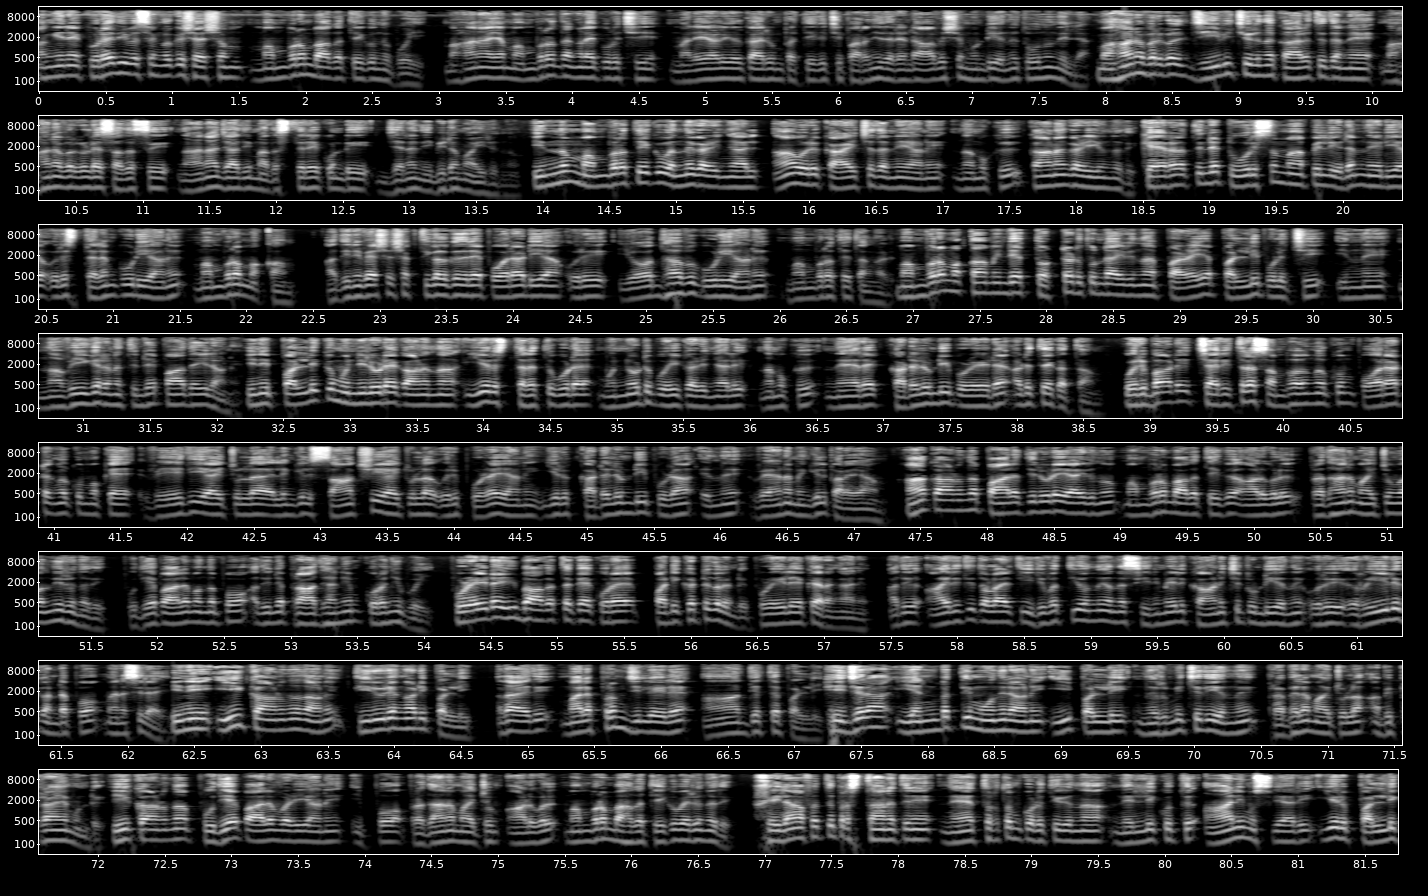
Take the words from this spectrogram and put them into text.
അങ്ങനെ കുറെ ദിവസങ്ങൾക്ക് ശേഷം മമ്പുറം ഭാഗത്തേക്കൊന്ന് പോയി. മഹാനായ മമ്പുറം തങ്ങളെക്കുറിച്ച് മലയാളികൾക്കാരും പ്രത്യേകിച്ച് പറഞ്ഞു തരേണ്ട ആവശ്യമുണ്ട് എന്ന് തോന്നുന്നില്ല. മഹാനവറുകൾ ജീവിച്ചിരുന്ന കാലത്ത് തന്നെ മഹാനവറുകളുടെ സദസ്സ് നാനാജാതി മതസ്ഥരെ കൊണ്ട് ജനനിബിഡമായിരുന്നു. ഇന്നും മമ്പുറത്തേക്ക് വന്നു കഴിഞ്ഞാൽ ആ ഒരു കാഴ്ച തന്നെയാണ് നമുക്ക് കാണാൻ കഴിയുന്നത്. കേരളത്തിന്റെ ടൂറിസം മാപ്പിൽ ഇടം നേടിയ ഒരു സ്ഥലം കൂടിയാണ് മമ്പുറം മക്കാം. അധിനിവേശ ശക്തികൾക്കെതിരെ പോരാടിയ ഒരു യോദ്ധാവ് കൂടിയാണ് മമ്പുറത്തെ തങ്ങൾ. മമ്പുറം മക്കാമിന്റെ തൊട്ടടുത്തുണ്ടായിരുന്ന പഴയ പള്ളി പൊളിച്ച് ഇന്ന് നവീകരണത്തിന്റെ പാതയിലാണ്. ഇനി പള്ളിക്ക് മുന്നിലൂടെ കാണുന്ന ഈ ഒരു സ്ഥലത്തുകൂടെ മുന്നോട്ട് പോയി കഴിഞ്ഞാൽ നമുക്ക് നേരെ കടലുണ്ടി പുഴയുടെ അടുത്തേക്കെത്താം. ഒരുപാട് ചരിത്ര സംഭവങ്ങൾക്കും പോരാട്ടങ്ങൾക്കുമൊക്കെ വേദിയായിട്ടുള്ള അല്ലെങ്കിൽ സാക്ഷിയായിട്ടുള്ള ഒരു പുഴയാണ് ഈ ഒരു കടലുണ്ടി പുഴ എന്ന് വേണമെങ്കിൽ പറയാം. ആ കാണുന്ന പാലത്തിലൂടെയായിരുന്നു മമ്പുറം ഭാഗത്തേക്ക് ആളുകൾ പ്രധാനമായിട്ടും വന്നിരുന്നത്. പുതിയ പാലം വന്നപ്പോൾ അതിന്റെ പ്രാധാന്യം കുറഞ്ഞുപോയി. പുഴയുടെ ഈ ഭാഗത്തൊക്കെ കുറേ പടിക്കെട്ടുകളുണ്ട് പുഴയിലേക്ക് ഇറങ്ങാൻ. അത് ആയിരത്തി തൊള്ളായിരത്തി ഇരുപത്തിയൊന്ന് എന്ന സിനിമയിൽ കാണിച്ചിട്ടുണ്ട് എന്ന് ഒരു റീൽ കണ്ടപ്പോൾ മനസ്സിലായി. ഇനി ഈ കാണുന്നതാണ് തിരൂരങ്ങാടി പള്ളി അതായത് മലപ്പുറം ജില്ലയിലെ ആദ്യത്തെ പള്ളി. ഹിജറ എൺപത്തി മൂന്നിലാണ് ഈ പള്ളി നിർമ്മിച്ചത് എന്ന് പ്രബലമായിട്ടുള്ള അഭിപ്രായമുണ്ട്. ഈ കാണുന്ന പുതിയ പാലം വഴിയാണ് ഇപ്പോൾ പ്രധാനമായിട്ടും ആളുകൾ മമ്പുറം ഭാഗത്തേക്ക് വരുന്നത്. ഖിലാഫത്ത് പ്രസ്ഥാനത്തിന് നേതൃത്വം കൊടുത്തിരുന്ന നെല്ലിക്കുത്ത് ആലി മുസ്ലിയാർ ഈ ഒരു പള്ളി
